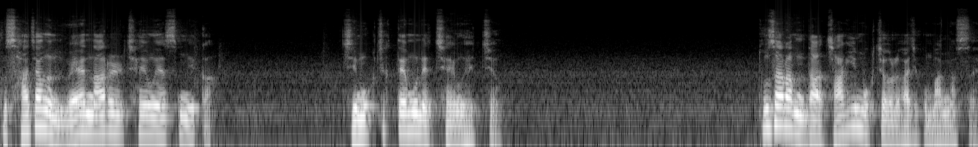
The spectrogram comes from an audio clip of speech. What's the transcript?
그 사장은 왜 나를 채용했습니까? 지 목적 때문에 채용했죠. 두 사람 다 자기 목적을 가지고 만났어요.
